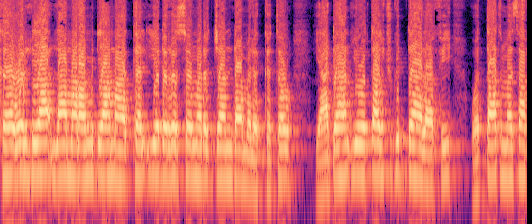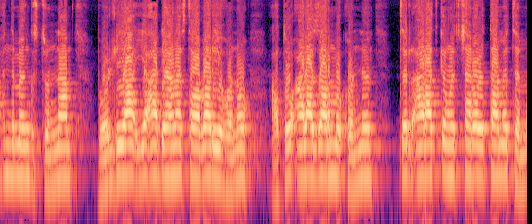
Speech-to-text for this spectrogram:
ከወልዲያ ለአማራ ሚዲያ ማዕከል የደረሰው መረጃ እንዳመለከተው የአዲሃን የወጣቶች ጉዳይ ኃላፊ ወጣት መሳፍንት መንግስቱና በወልዲያ የአዲሃን አስተባባሪ የሆነው አቶ አላዛር መኮንን ጥር አራት ቀን 2012 ዓ ም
